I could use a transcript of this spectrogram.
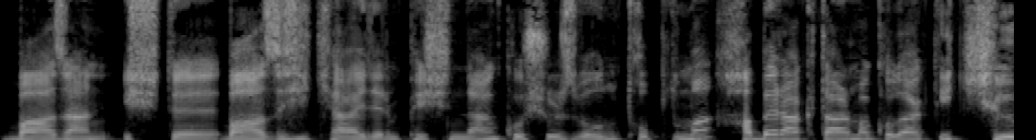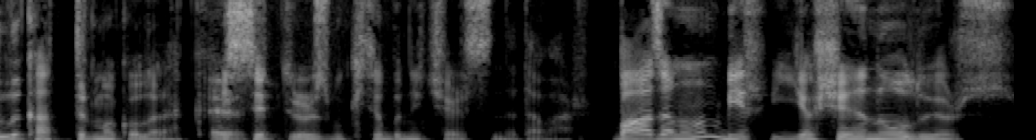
Bazen işte bazı hikayelerin peşinden koşuyoruz ve onu topluma haber aktarmak olarak değil çığlık attırmak olarak Evet. hissettiriyoruz. Bu kitabın içerisinde de var. Bazen onun bir yaşayanı oluyoruz.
